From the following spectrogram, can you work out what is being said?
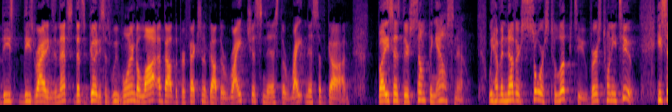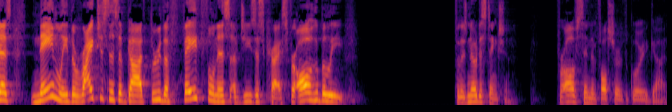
these, these writings. And that's, that's good. He says, we've learned a lot about the perfection of God, the righteousness, the rightness of God. But he says, there's something else now. We have another source to look to. Verse 22. He says, namely, the righteousness of God through the faithfulness of Jesus Christ for all who believe. For there's no distinction. For all have sinned and fall short of the glory of God.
